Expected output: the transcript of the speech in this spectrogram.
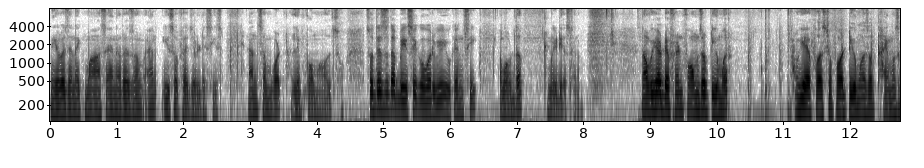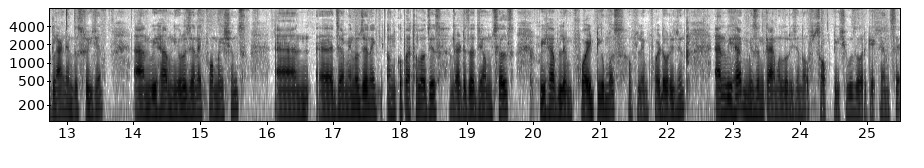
neurogenic mass aneurysm and esophageal disease and somewhat lymphoma also. So this is the basic overview you can see about the mediastinum. Now we have different forms of tumor. We have first of all tumors of thymus gland in this region and we have neurogenic formations and uh, germinogenic oncopathologies that is the germ cells. We have lymphoid tumors of lymphoid origin and we have mesenchymal origin of soft tissues or can say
